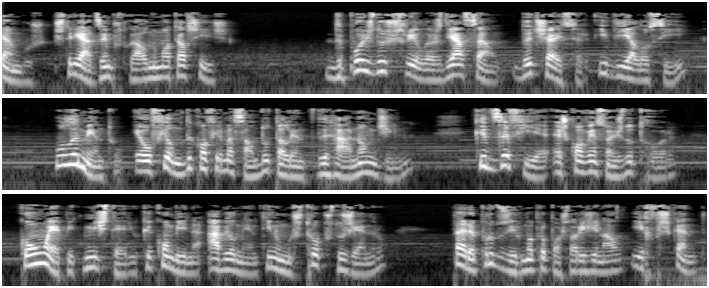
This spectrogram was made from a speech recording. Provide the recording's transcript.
ambos estreados em Portugal no Motel X. Depois dos thrillers de ação The Chaser e The Sea, O Lamento é o filme de confirmação do talento de Ha Nong-jin que desafia as convenções do terror com um épico mistério que combina habilmente inúmeros tropos do género para produzir uma proposta original e refrescante.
